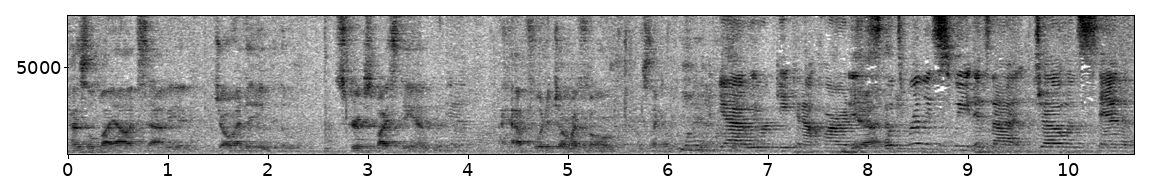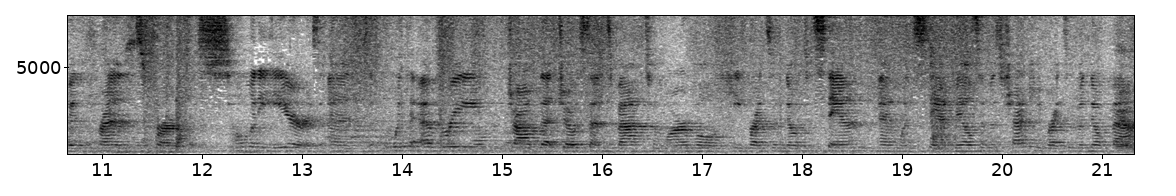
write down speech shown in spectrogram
penciled by Alex Saviuk. Joe had to ink them. Scripts by Stan. I have footage on my phone. I was like, oh my. Yeah, we were geeking out hard. It's, Yeah. What's really sweet is that Joe and Stan have been friends for so many years, and with every job that Joe sends back to Marvel, he writes a note to Stan, and when Stan mails him his check, he writes him a note back.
